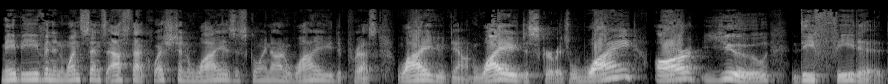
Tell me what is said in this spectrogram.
maybe even in one sense, ask that question why is this going on? Why are you depressed? Why are you down? Why are you discouraged? Why are you defeated?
